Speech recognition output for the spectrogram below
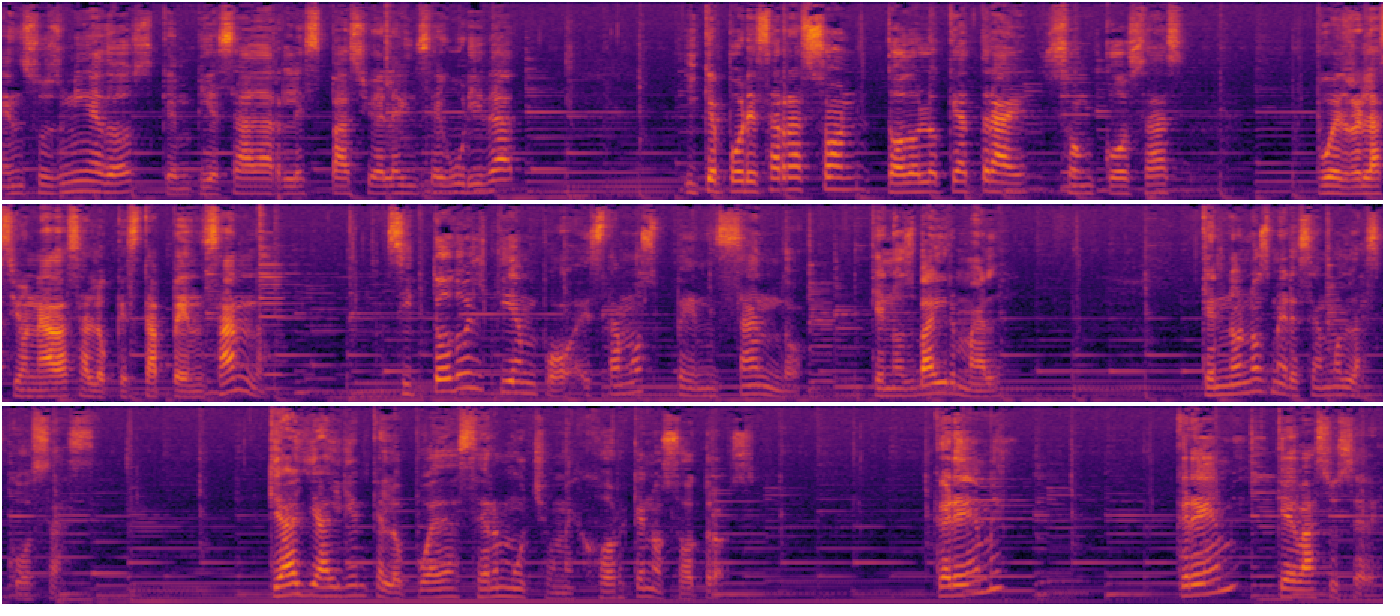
en sus miedos, que empieza a darle espacio a la inseguridad y que por esa razón todo lo que atrae son cosas pues relacionadas a lo que está pensando. Si todo el tiempo estamos pensando que nos va a ir mal, que no nos merecemos las cosas, que hay alguien que lo puede hacer mucho mejor que nosotros, créeme créeme que va a suceder.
